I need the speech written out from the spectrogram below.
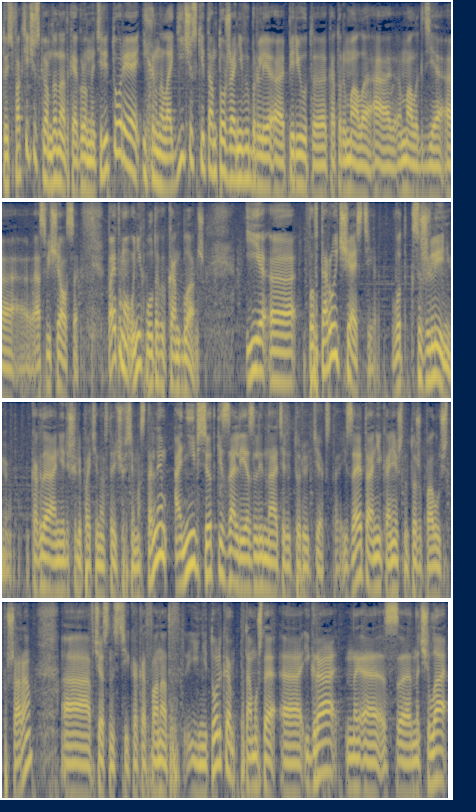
То есть, фактически вам дана такая огромная территория, и хронологически там тоже они выбрали э, период, который мало, а, мало где э, освещался. Поэтому у них был такой кант-бланш. И э, во второй части, вот, к сожалению, когда они решили пойти навстречу всем остальным, они все-таки залезли на территорию текста. И за это они, конечно, тоже получат по шарам, а, в частности, как от фанатов и не только, потому что а, игра а, с, начала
